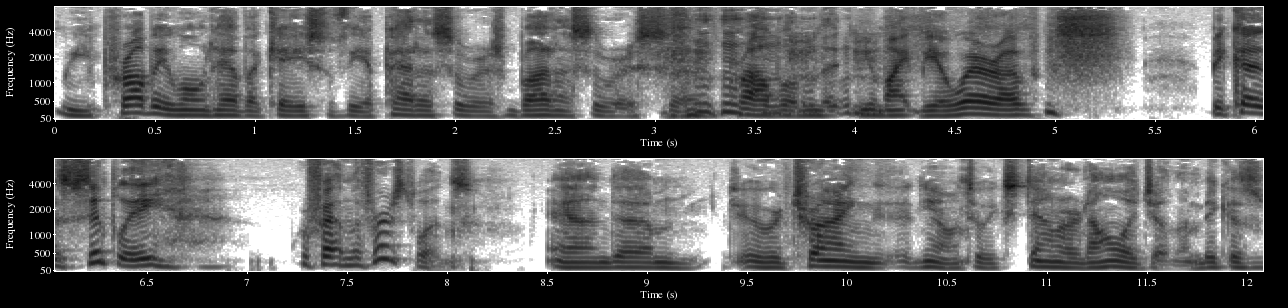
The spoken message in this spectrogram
we probably won't have a case of the Apatosaurus brontosaurus uh, problem that you might be aware of, because simply we found the first ones, and um, we're trying you know to extend our knowledge of them because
